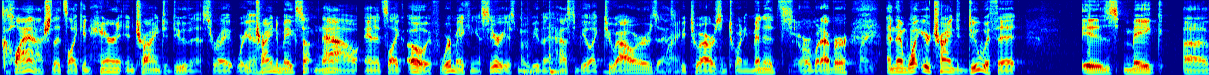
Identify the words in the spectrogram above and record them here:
clash that's like inherent in trying to do this, right? Where Yeah. you're trying to make something now, and it's like, oh, if we're making a serious movie, then it has to be like two hours, it has to be two hours and twenty minutes Yeah. or whatever. Right. And then what you're trying to do with it is make uh,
